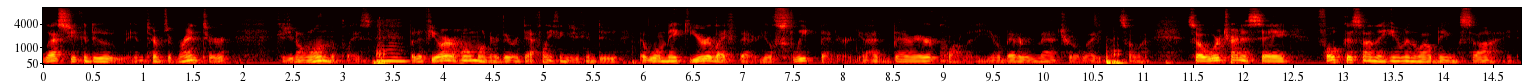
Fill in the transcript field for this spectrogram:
less you can do in terms of renter because you don't own the place. But if you are a homeowner, there are definitely things you can do that will make your life better. You'll sleep better. You'll have better air quality. You'll have better natural light and so on. So we're trying to say focus on the human well-being side.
